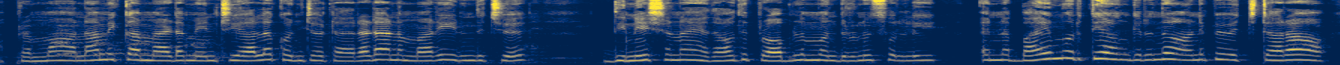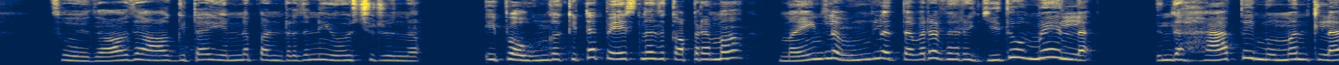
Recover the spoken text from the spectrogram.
அப்புறமா அனாமிகா மேடம் என்ட்ரியால் கொஞ்சம் டரடான மாதிரி இருந்துச்சு. தினேஷனா ஏதாவது ப்ராப்ளம் வந்துடும்னு சொல்லி என்னை பயமுறுத்தி அங்கிருந்து அனுப்பி வச்சிட்டாரா? ஸோ ஏதாவது ஆகிட்டா என்ன பண்ணுறதுன்னு யோசிச்சுட்டு இருந்தேன். இப்போ உங்ககிட்ட பேசினதுக்கு அப்புறமா மைண்டில் உங்களை தவிர வேற எதுவுமே இல்லை. இந்த ஹாப்பி மூமெண்ட்டில்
